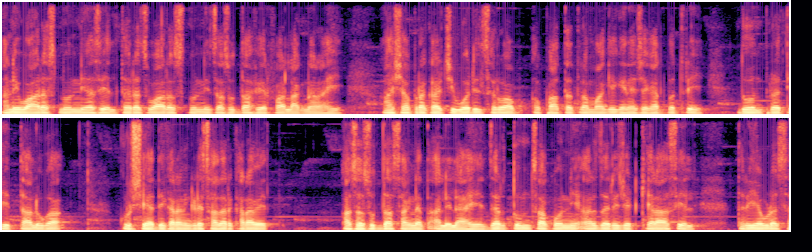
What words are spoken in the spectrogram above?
आणि वारस नोंदणी असेल तरच वारस नोंदणीचा सुद्धा फेरफार लागणार आहे. अशा प्रकारची वरील सर्व पात्रता मागे घेण्याचे कागदपत्रे दोन प्रती तालुका कृषी अधिकाऱ्यांकडे सादर करावेत असं सुद्धा सांगण्यात आलेलं आहे. जर तुमचा कोणी अर्ज रिजेक्ट केला असेल तर एवढं स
